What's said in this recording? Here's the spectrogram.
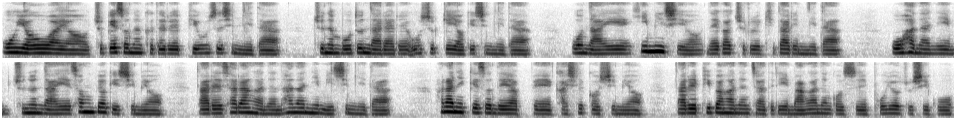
오 여호와여 주께서는 그들을 비웃으십니다. 주는 모든 나라를 우습게 여기십니다. 오 나의 힘이시여 내가 주를 기다립니다. 오 하나님 주는 나의 성벽이시며 나를 사랑하는 하나님이십니다. 하나님께서 내 앞에 가실 것이며 나를 비방하는 자들이 망하는 것을 보여주시고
